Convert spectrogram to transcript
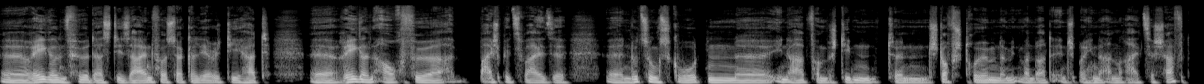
äh, Regeln für das Design for Circularity hat, äh, Regeln auch für beispielsweise Nutzungsquoten innerhalb von bestimmten Stoffströmen, damit man dort entsprechende Anreize schafft.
